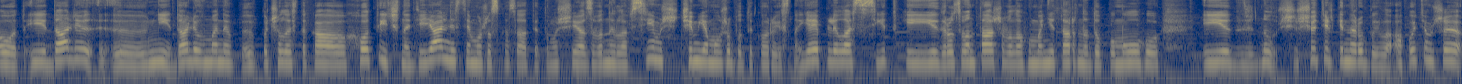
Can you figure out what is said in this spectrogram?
От і далі е, ні, далі в мене е, почалась така хаотична діяльність, я можу сказати, тому що я дзвонила всім, чим я можу бути корисна. Я і пліла сітки, і розвантажувала гуманітарну допомогу, і ну що тільки не робила. А потім вже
